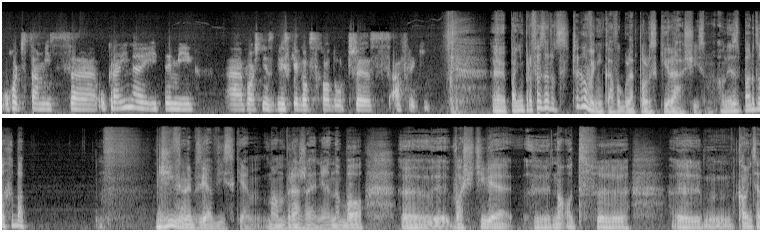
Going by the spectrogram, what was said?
uchodźcami z e, Ukrainy i tymi e, właśnie z Bliskiego Wschodu czy z Afryki. E, Pani profesor, z czego wynika w ogóle polski rasizm? On jest bardzo chyba dziwnym zjawiskiem, mam wrażenie, no bo y, właściwie y, no od y, końca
